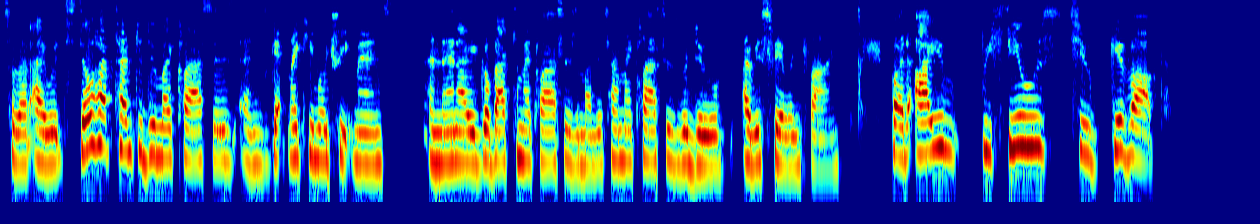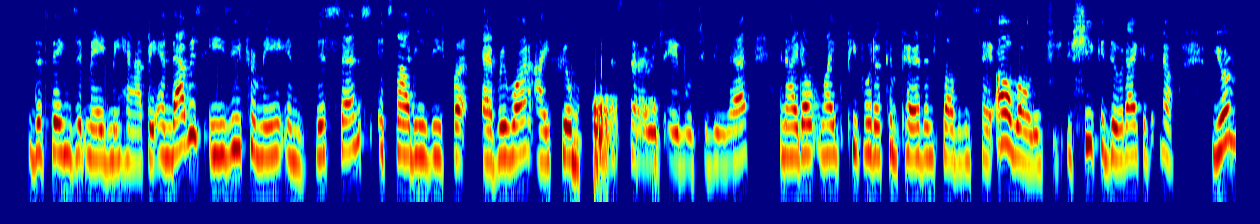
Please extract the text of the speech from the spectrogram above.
so that I would still have time to do my classes and get my chemo treatments. And then I would go back to my classes. And by the time my classes were due, I was feeling fine. But I refused to give up the things that made me happy. And that was easy for me in this sense. It's not easy for everyone. I feel blessed that I was able to do that. And I don't like people to compare themselves and say, oh, well, if, if she could do it, I could. No, your,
